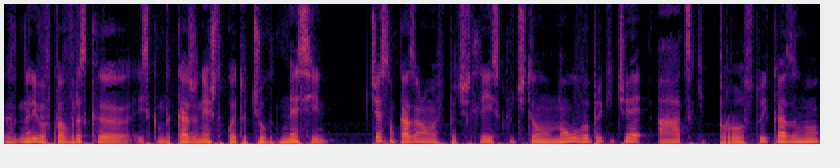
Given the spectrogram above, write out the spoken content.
нали, в каква връзка искам да кажа нещо, което чух днес и честно казано ме впечатли изключително много, въпреки че е адски просто и казано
